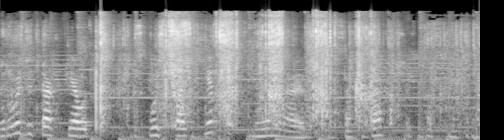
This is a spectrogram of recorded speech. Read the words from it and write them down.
Вроде так, я вот сквозь пакет мне нравится состав. Сейчас посмотрим.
